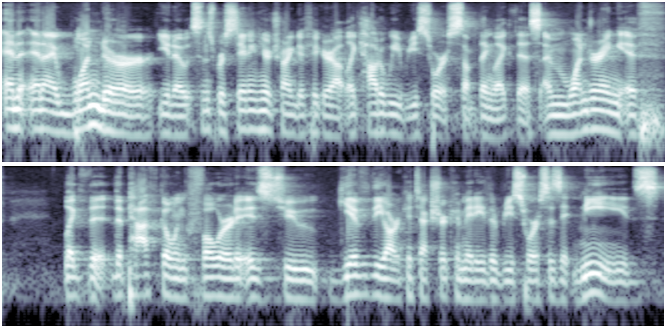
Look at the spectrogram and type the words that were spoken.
and, and I wonder, you know, since we're standing here trying to figure out like how do we resource something like this, I'm wondering if, like the, the path going forward is to give the architecture committee the resources it needs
